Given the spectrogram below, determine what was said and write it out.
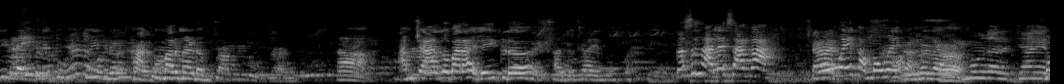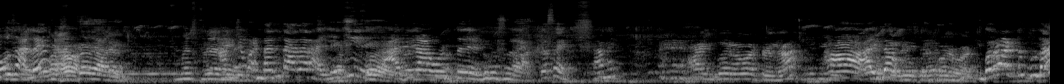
इकडे इकडे तू तू इकडे. हा कुमार मॅडम. हा आमचे आजोबा राहिले इकडं. कसं झालंय सांगा? मऊ आहे का मऊ आहे का? मऊ झालंय? आमचे भंडारी दादा राहिले की आधी आवडतंय डोसा. कसं आहे? बरं वाटतं ना? हा आईला बरं वाटतं तुला.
